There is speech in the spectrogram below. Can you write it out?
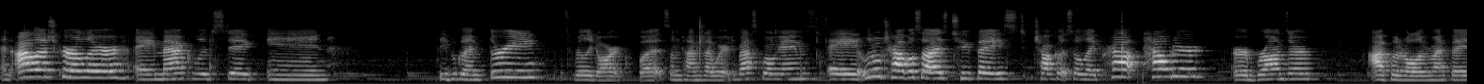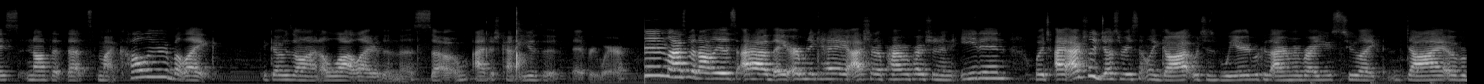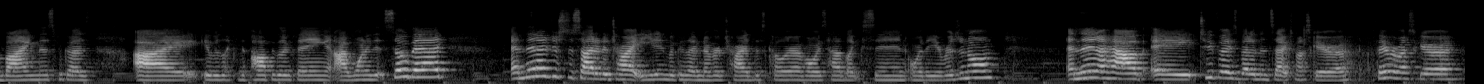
an eyelash curler, a MAC lipstick in Viva Glam 3. It's really dark, but sometimes I wear it to basketball games. A little travel size Too Faced Chocolate Soleil powder, or bronzer. I put it all over my face. Not that that's my color, but like it goes on a lot lighter than this, so I just kind of use it everywhere. And last but not least, I have a Urban Decay Eyeshadow Primer Potion in Eden, which I actually just recently got, which is weird because I remember I used to like die over buying this because I it was like the popular thing and I wanted it so bad. And then I just decided to try Eden because I've never tried this color. I've always had like Sin or the original. And then I have a Too Faced Better Than Sex mascara. Favorite mascara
